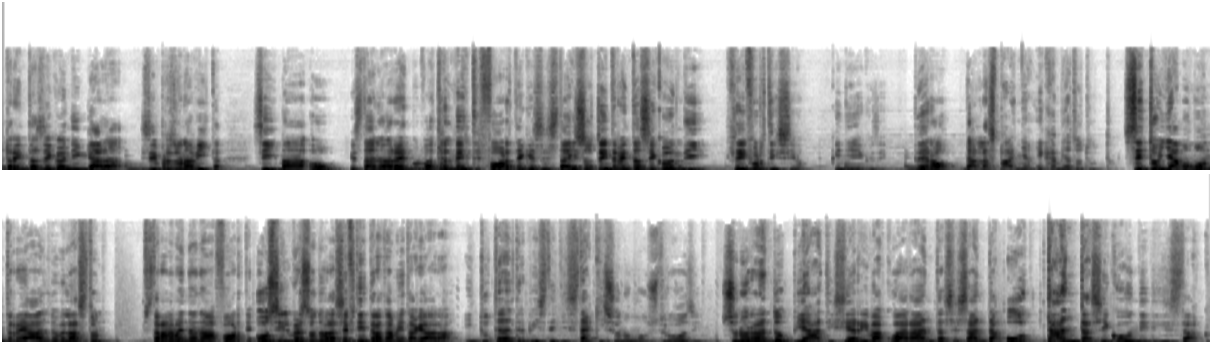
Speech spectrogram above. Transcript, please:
30 secondi in gara, ti sei preso una vita. Sì, ma oh, quest'anno la Red Bull va talmente forte che se stai sotto i 30 secondi sei fortissimo. Quindi è così. Però dalla Spagna è cambiato tutto. Se togliamo Montreal, dove l'Aston stranamente andava forte, o Silverstone dove la safety è entrata a metà gara, in tutte le altre piste i distacchi sono mostruosi. Sono raddoppiati, si arriva a 40, 60, 80 secondi di distacco.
